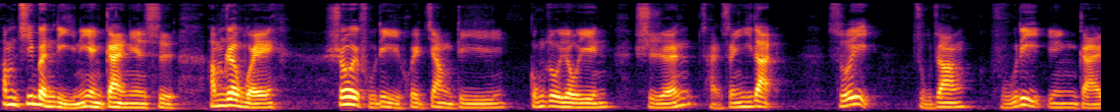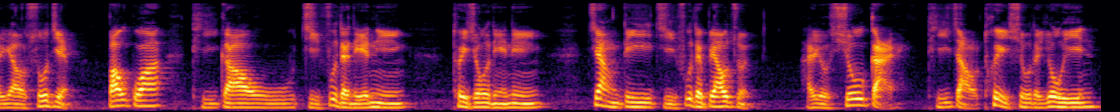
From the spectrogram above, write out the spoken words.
他们基本理念概念是，他们认为社会福利会降低工作诱因，使人产生依赖，所以主张福利应该要缩减，包括提高给付的年龄、退休年龄、降低给付的标准，还有修改提早退休的诱因，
